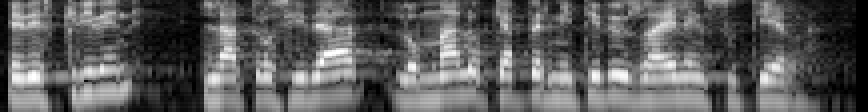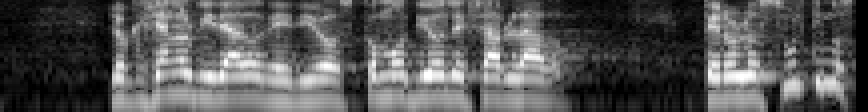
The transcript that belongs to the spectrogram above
te describen la atrocidad, lo malo que ha permitido Israel en su tierra, lo que se han olvidado de Dios, cómo Dios les ha hablado. Pero los últimos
